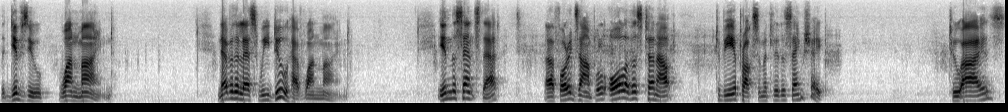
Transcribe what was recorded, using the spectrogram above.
that gives you one mind, nevertheless, we do have one mind. In the sense that uh, for example, all of us turn out to be approximately the same shape two eyes,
